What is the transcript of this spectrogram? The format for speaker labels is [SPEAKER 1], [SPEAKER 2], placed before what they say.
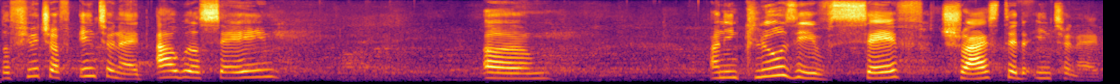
[SPEAKER 1] the future of internet, I will say um, an inclusive, safe, trusted internet.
